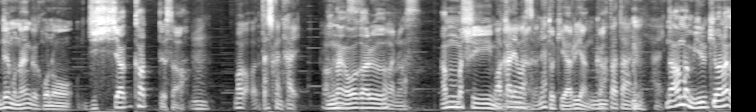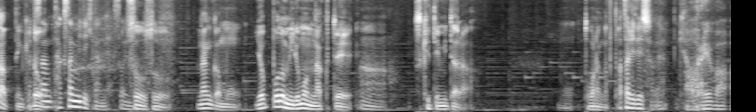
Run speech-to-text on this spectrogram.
でもなんかこの実写化ってさ。うん。まあ確かにはい。なんかわかる？わかります。あんましみ分かれますよね。な時あるやん2かパターンに、はい、であんま見る気はなかったんけど。んたくさん見てきたんでそうそうそう。なんかもうよっぽど見るもんなくてうん、つけてみたらもう止まらんかった。当たりでしたね。あれは。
